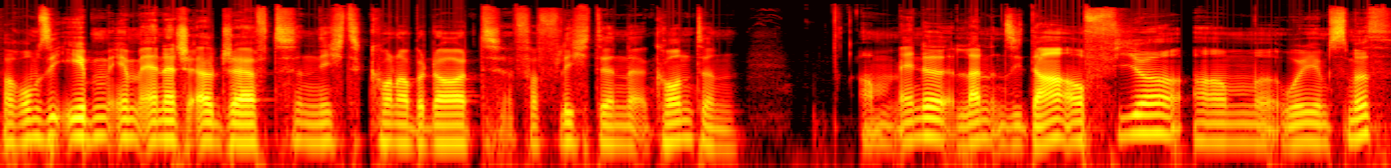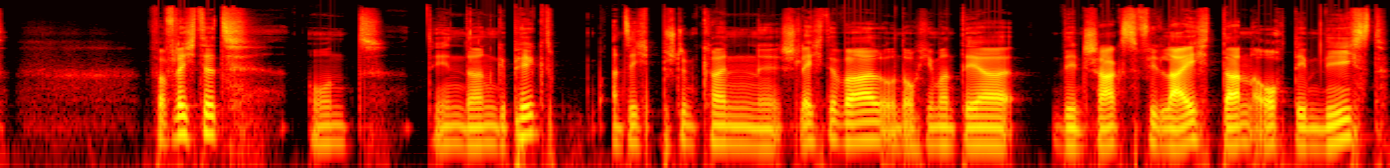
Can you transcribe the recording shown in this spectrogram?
warum sie eben im NHL-Draft nicht Connor Bedard verpflichten konnten. Am Ende landen sie da auf vier, haben William Smith verpflichtet und den dann gepickt. An sich bestimmt keine schlechte Wahl und auch jemand, der den Sharks vielleicht dann auch demnächst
